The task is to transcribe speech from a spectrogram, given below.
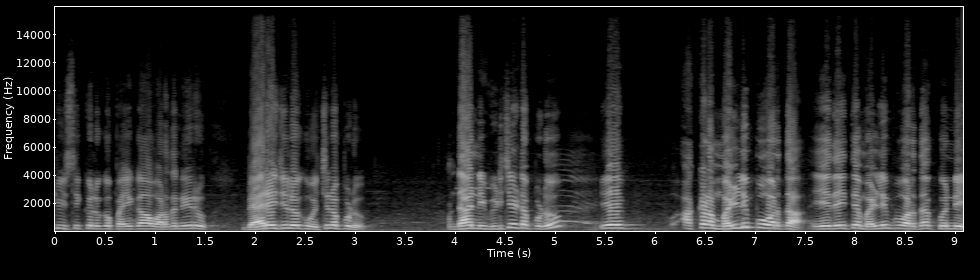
క్యూసిక్కులకు పైగా వరద నీరు బ్యారేజీలోకి వచ్చినప్పుడు దాన్ని విడిచేటప్పుడు ఏ అక్కడ మళ్ళింపు వరద ఏదైతే మళ్ళింపు వరద కొన్ని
